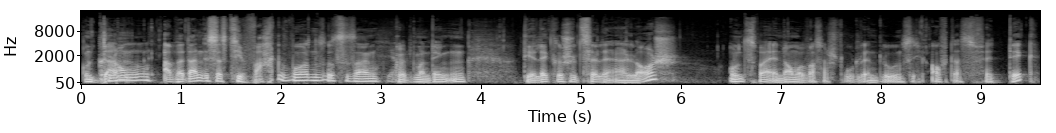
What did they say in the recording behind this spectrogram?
Und Klong. dann, aber dann ist das Tier wach geworden sozusagen, könnte man denken. Die elektrische Zelle erlosch und zwei enorme Wasserstrudel entluden sich auf das Verdeck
